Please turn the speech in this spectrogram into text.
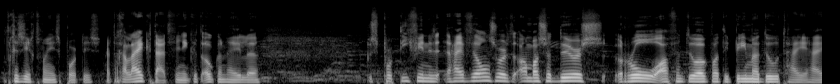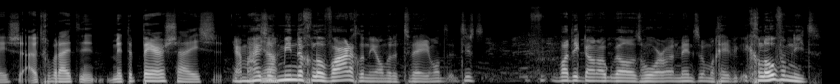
het gezicht van je sport is. Maar tegelijkertijd vind ik het ook een hele sportief in. Hij heeft wel een soort ambassadeursrol af en toe ook wat hij prima doet. Hij, hij is uitgebreid met de pers. Hij is, Ja, maar hij is Ja. wat minder geloofwaardig dan die andere twee. Want het is wat ik dan ook wel eens hoor aan mensen om me geven. Ik geloof hem niet.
